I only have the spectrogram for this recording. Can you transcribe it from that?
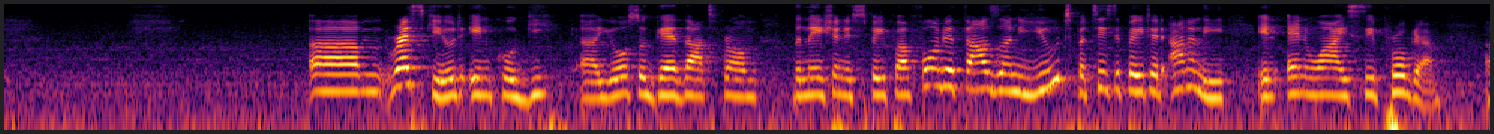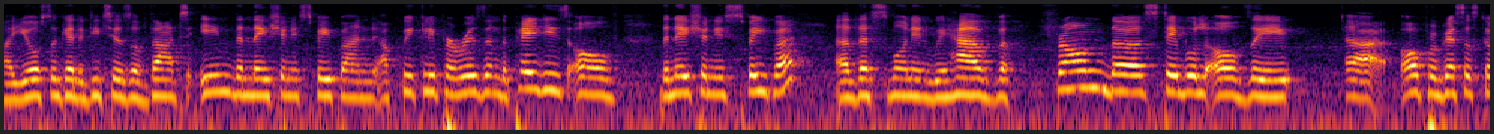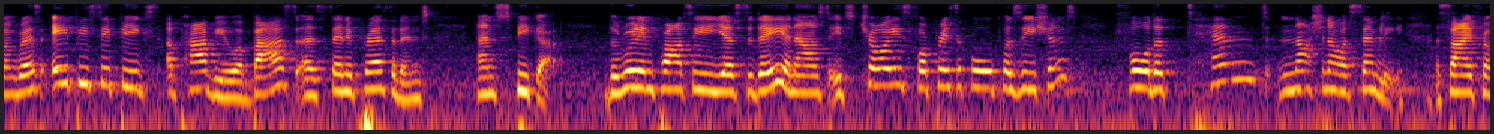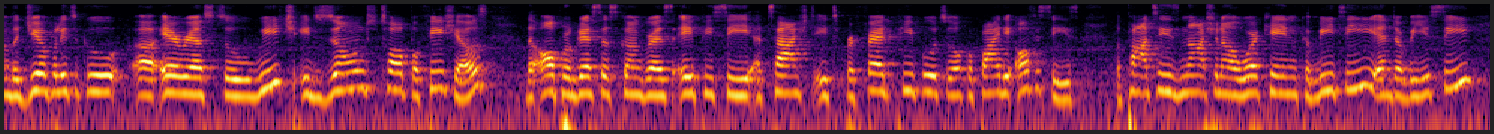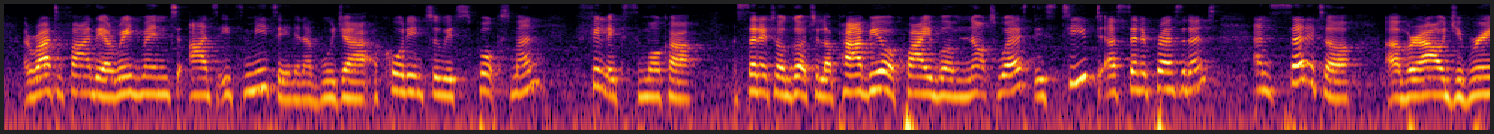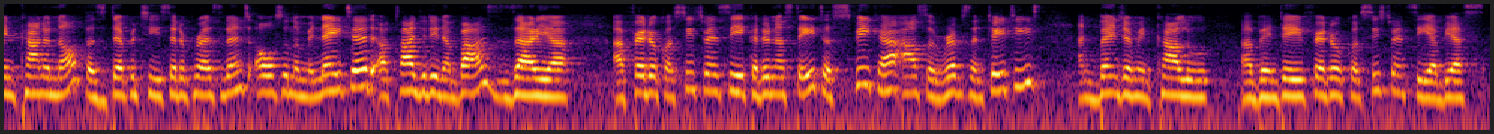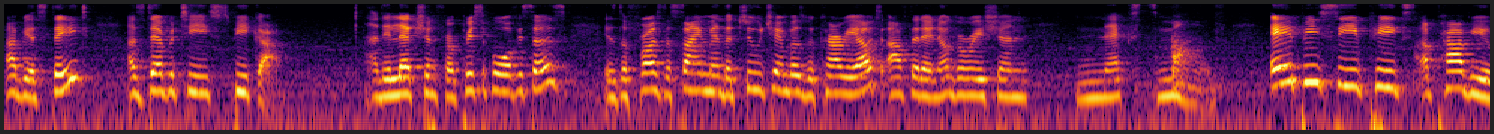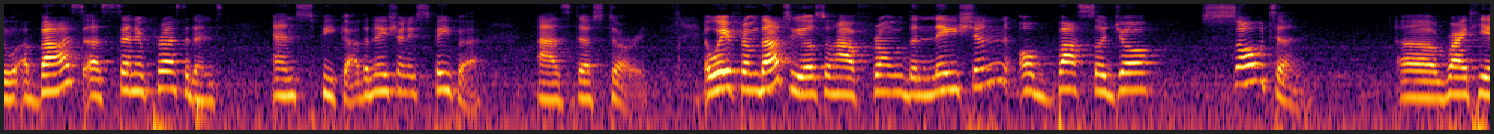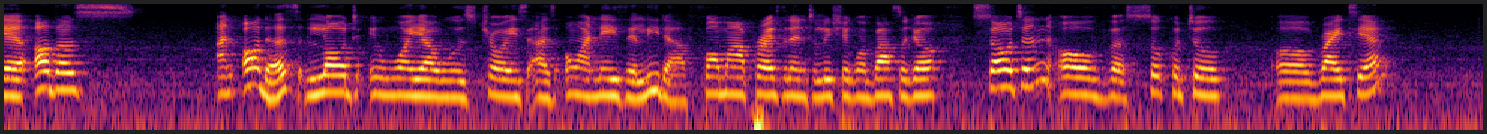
um, rescued in Kogi. Uh, you also get that from the Nation newspaper. 400,000 youth participated annually in NYSC program. Uh, you also get the details of that in the Nation newspaper and uh, quickly perusing the pages of the Nation newspaper. Uh, this morning we have from the stable of the uh, All Progressives Congress, APC picks Akpabio Abbas as Senate President and Speaker. The ruling party yesterday announced its choice for principal positions for the 10th National Assembly, aside from the geopolitical uh, areas to which it zoned top officials, the All Progressives Congress APC attached its preferred people to occupy the offices The party's National Working Committee, NWC, ratified the arrangement at its meeting in Abuja, according to its spokesman, Felix Morka. Senator Godswill Akpabio of Akwa Ibom Northwest is tipped as Senate President, and Senator Barau Jibrin Kano North as Deputy Senate President, also nominated Tajuddin Abbas, Zaria uh, Federal Constituency, Kaduna State as Speaker, House of Representatives, and Benjamin Kalu, Bende Federal Constituency, Abia, Abia State, as Deputy Speaker. And the election for principal officers is the first assignment the two chambers will carry out after the inauguration next month. APC picks Akpabio Abbas as Senate President and Speaker. The Nation is paper as the story. Away from that, we also have from the Nation Obasanjo Sultan. Uh, right here, others and others, Lord Iwuanyanwu's choice as Ohanaeze leader, former President Olusegun Obasanjo, Sultan of Sokoto, uh, right here.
